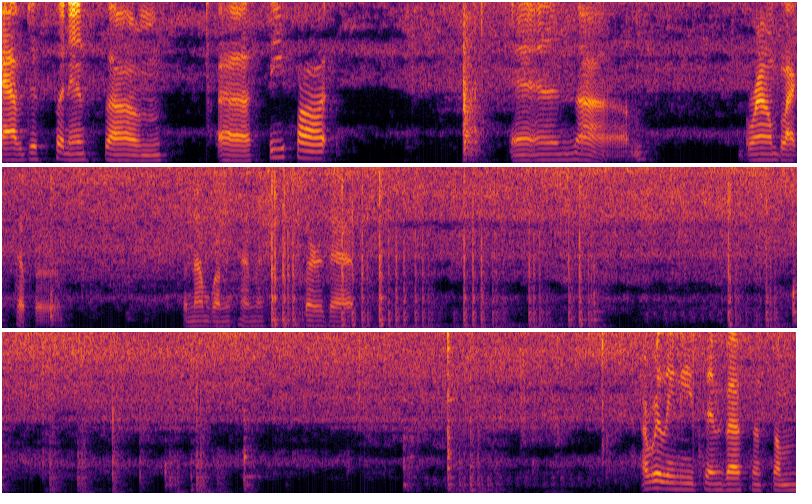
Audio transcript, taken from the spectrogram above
I've just put in some uh, sea salt and um, ground black pepper. So now I'm going to kind of stir that. I really need to invest in some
